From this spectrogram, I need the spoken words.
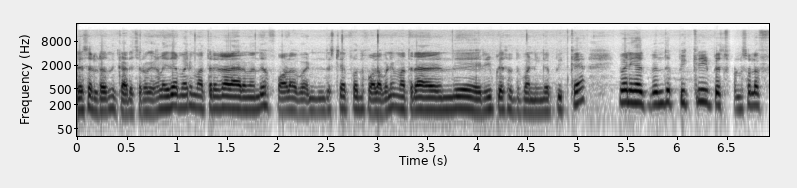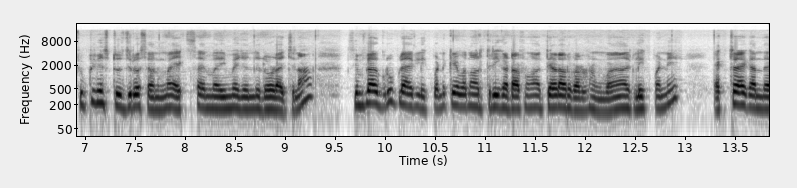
ரிசல்ட் வந்து கிடச்சிருக்கும். ஓகேங்களா இதே மாதிரி மற்ற எல்லாரும் வந்து ஃபாலோ பண்ணி இந்த ஸ்டெப் வந்து ஃபாலோ பண்ணி மற்ற லேயர் வந்து ரீப்ளேஸ் வந்து பண்ணிங்க பிக்கை இப்போ நீங்கள் வந்து பிக் ரீப்ளேஸ் பண்ண சொல்ல ஃபிஃப்டின் டூ ஜீரோ செவன் மாதிரி எக்ஸ்ட்ரா இமேஜ் வந்து லோட் ஆச்சுன்னா சிம்பிளாக குரூப்பில் கிளிக் பண்ணி கீழே பார்த்தா ஒரு த்ரீ கட் ஆஃப் தேர்ட் ஒரு கட் ஆஃப் கிளிக் பண்ணி எக்ஸ்ட்ரா அந்த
